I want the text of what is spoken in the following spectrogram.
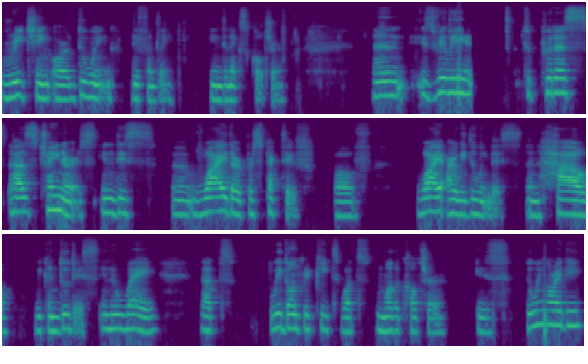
reaching or doing differently in the next culture. And is really to put us as trainers in this uh, wider perspective of why are we doing this and how we can do this in a way that we don't repeat what mother culture is doing already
